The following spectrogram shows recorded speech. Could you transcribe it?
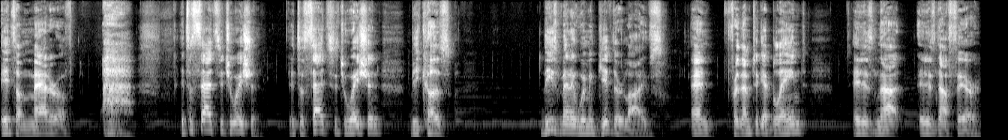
it's a matter of ah, it's a sad situation. It's a sad situation because these men and women give their lives, and for them to get blamed, it is not it is not fair.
